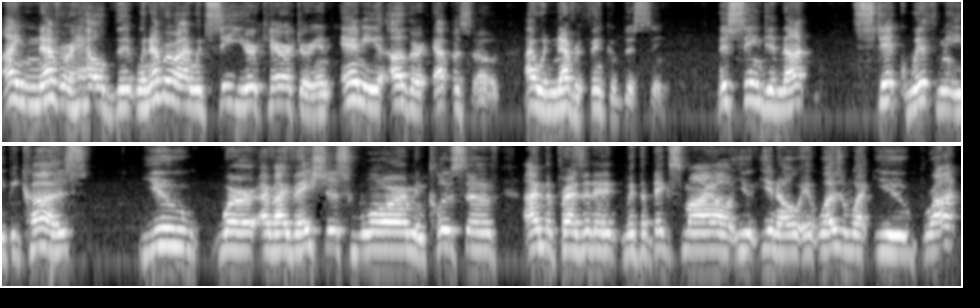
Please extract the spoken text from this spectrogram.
I never held that whenever I would see your character in any other episode, I would never think of this scene. This scene did not stick with me because you were a vivacious, warm, inclusive. I'm the president with a big smile. You you know it was what you brought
